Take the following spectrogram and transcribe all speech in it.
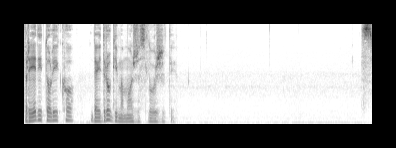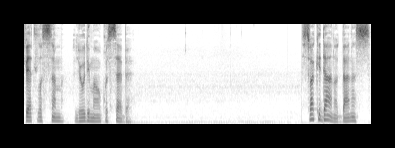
Vrijedi toliko da i drugima može služiti. Svjetlo sam ljudima oko sebe. Svaki dan od danas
